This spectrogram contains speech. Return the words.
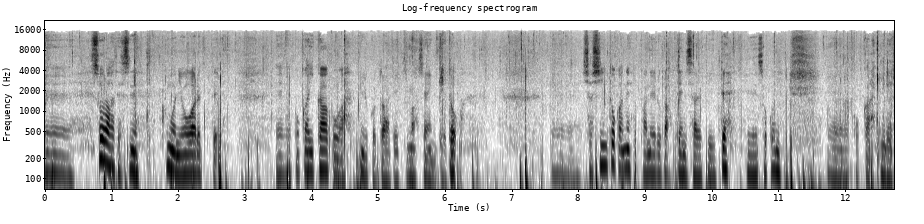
えー、空はですね雲に覆われて、えー、ここはイカーコが見ることはできませんけど、写真とかねパネルが展示されていて、えそこに、えここから見れる、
